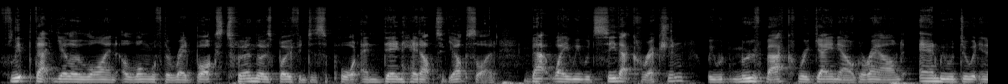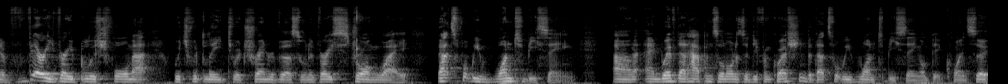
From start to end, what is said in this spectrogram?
flip that yellow line along with the red box, turn those both into support, and then head up to the upside. That way, we would see that correction, we would move back, regain our ground, and we would do it in a very, very bullish format, which would lead to a trend reversal in a very strong way. That's what we want to be seeing. Um, and whether that happens or not is a different question, but that's what we want to be seeing on Bitcoin. So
